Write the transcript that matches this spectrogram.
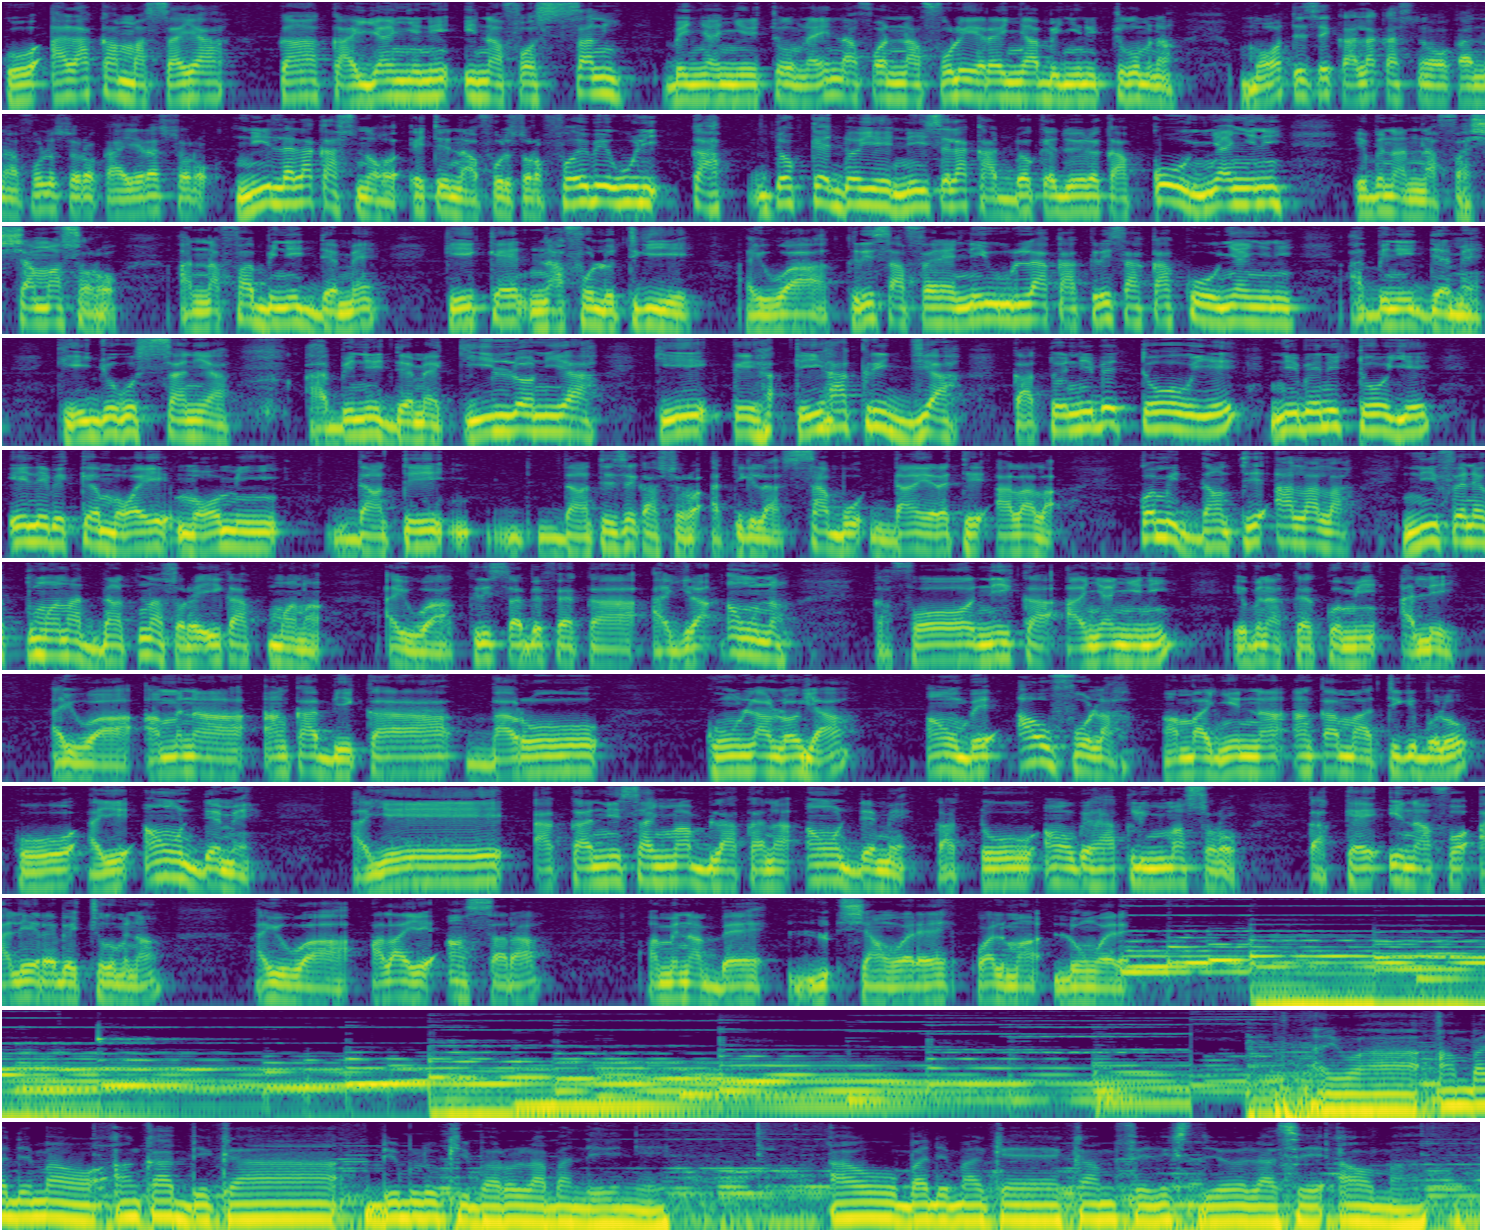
ko ala ka masaya ka kan ka yan ɲini i n'a fɔ sani bɛ ɲa ɲini cogo min na i n'a fɔ nafolo yɛrɛ ɲa bɛ ɲini cogo min na mɔgɔ tɛ se k'ala ka sunɔgɔ ka nafolo sɔrɔ k'a yɛrɛ sɔrɔ n'i lala ka sunɔgɔ e tɛ nafolo sɔrɔ fɔ i bɛ wuli ka dɔ kɛ dɔ ye n'i sela ka dɔ kɛ dɔ ye ka kow ɲaɲini i bɛna nafa siaman sɔrɔ a nafa bini dɛmɛ k'i kɛ nafolotigi ye ayiwa krista fɛnɛ n'i wulila ka krista ka koow ɲɛɲini a b'i dɛmɛ k'i jogo saniya a b'i dɛmɛ k'i lɔnniya k'i hakili diya k'a to n'i be tow ye n'i be ni tow ye e le be kɛ mɔgɔ ye mɔgɔ min dante dan tɛ se ka sɔrɔ a tigi la sabu dan yɛrɛ tɛ ala la komi dan tɛ ala la n'i fɛnɛ kumana dan tɛna sɔrɔ i ka kuma na ayiwa krista be fɛ ka a jira anw na k'a fɔ n'i ka a ɲaɲini i bena kɛ komi ale ayiwa an bena an ka bi ka baro kun lalɔya anw be aw fo la an b'a ɲinina an ka matigi bolo ko a ye anw dɛmɛ a ye a ka ninsanɲuman bila ka na anw dɛmɛ ka to anw be hakiliɲuman sɔrɔ ka kɛ i n'a fɔ ale yɛrɛ be cogo min na ayiwa ala ye an sara an bena bɛɛ siɲan wɛrɛ walima loon wɛrɛ ayiwa an badenmaw an ka bi ka bibulu kibaro laban de ye nin ye aw bademakɛ kam feliksi de y'o lase aw ma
